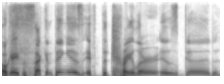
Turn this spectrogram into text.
okay, the second thing is if the trailer is good.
